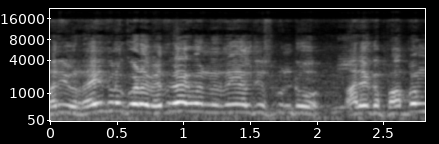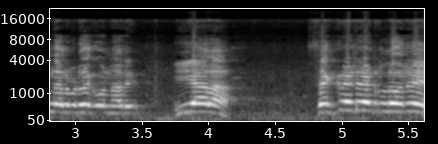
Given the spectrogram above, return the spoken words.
మరియు రైతులకు కూడా వ్యతిరేకమైన నిర్ణయాలు తీసుకుంటూ ఆ యొక్క పబ్బం కలపడానికి ఉన్నారు. ఇవాళ సెక్రటరియట్లోనే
